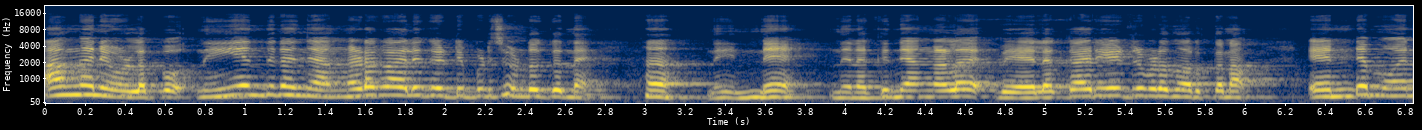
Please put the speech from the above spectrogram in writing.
അങ്ങനെയുള്ളപ്പോൾ നീ എന്തിനാ ഞങ്ങളുടെ കാൽ കെട്ടിപ്പിടിച്ചുകൊണ്ട് നിന്നെ നിനക്ക് ഞങ്ങളെ വേലക്കാരിയായിട്ട് ഇവിടെ നിർത്തണം. എന്റെ മോൻ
